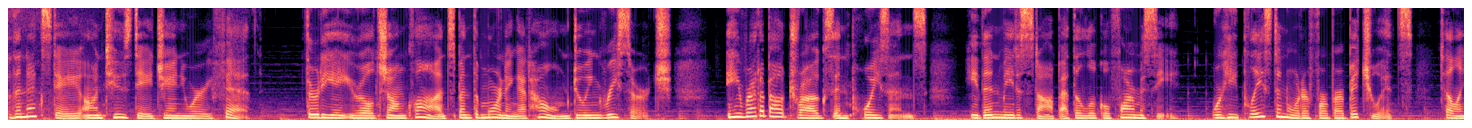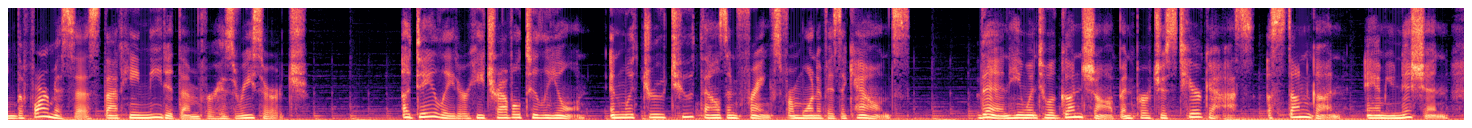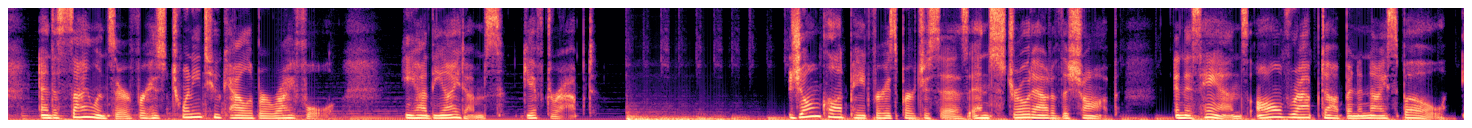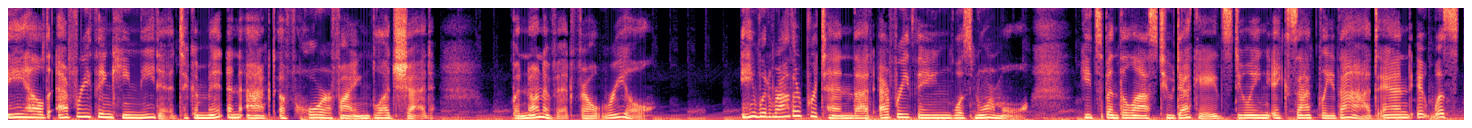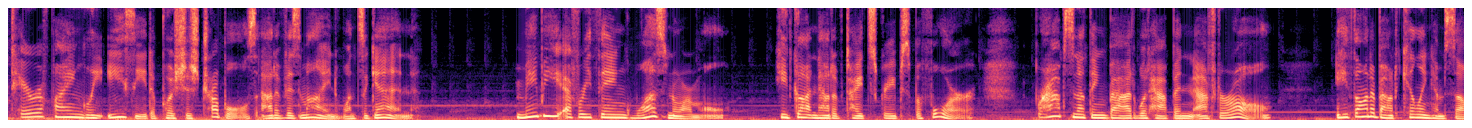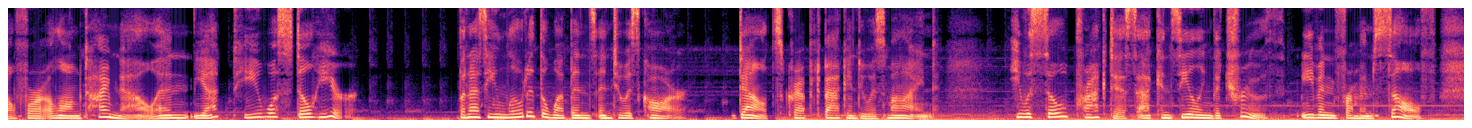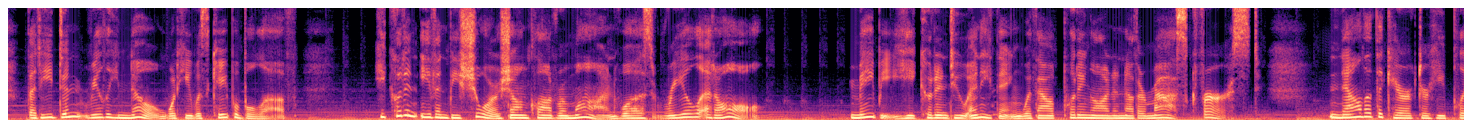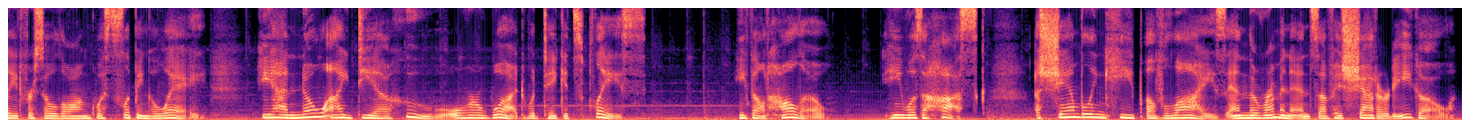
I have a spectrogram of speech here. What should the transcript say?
The next day, on Tuesday, January 5th, 38 year old Jean Claude spent the morning at home doing research. He read about drugs and poisons. He then made a stop at the local pharmacy, where he placed an order for barbiturates, telling the pharmacist that he needed them for his research. A day later, he traveled to Lyon and withdrew 2,000 francs from one of his accounts. Then he went to a gun shop and purchased tear gas, a stun gun, ammunition, and a silencer for his 22 caliber rifle. He had the items gift wrapped. Jean-Claude paid for his purchases and strode out of the shop. In his hands, all wrapped up in a nice bow, he held everything he needed to commit an act of horrifying bloodshed. But none of it felt real. He would rather pretend that everything was normal. He'd spent the last two decades doing exactly that, and it was terrifyingly easy to push his troubles out of his mind once again. Maybe everything was normal. He'd gotten out of tight scrapes before. Perhaps nothing bad would happen after all. He thought about killing himself for a long time now, and yet he was still here. But as he loaded the weapons into his car, Doubts crept back into his mind. He was so practiced at concealing the truth, even from himself, that he didn't really know what he was capable of. He couldn't even be sure Jean Claude Romand was real at all. Maybe he couldn't do anything without putting on another mask first. Now that the character he played for so long was slipping away, he had no idea who or what would take its place. He felt hollow. He was a husk, a shambling heap of lies and the remnants of his shattered ego.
